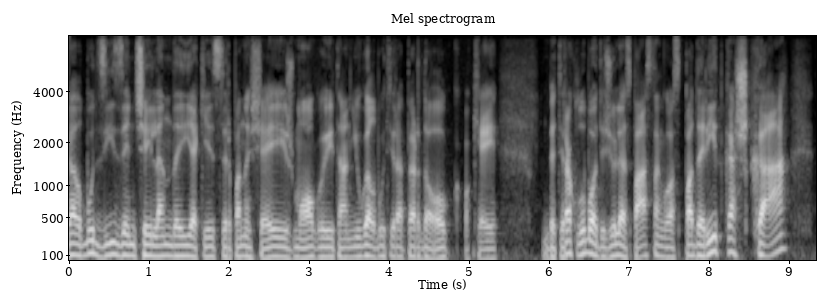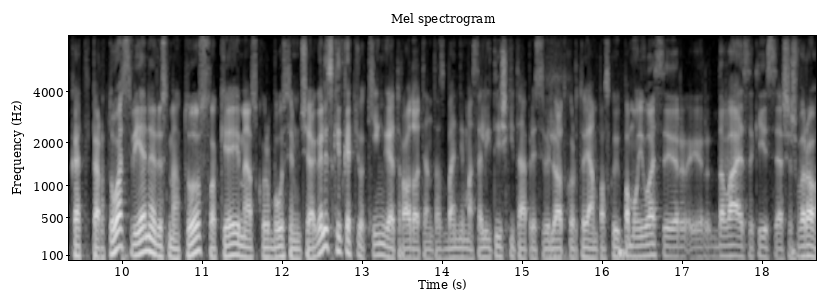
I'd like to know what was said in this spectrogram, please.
galbūt zyzenčiai lenda į akis ir panašiai žmogui, ten jų galbūt yra per daug, okei. Okay. Bet yra klubo didžiulės pastangos padaryti kažką, kad per tuos vienerius metus, okei, okay, mes kur būsim čia, gali sakyti, kad juokingai atrodo ten tas bandymas alyti iš kitą prisiviliuoti, kur tu jam paskui pamojuosi ir, ir davai sakysi, aš išvarau.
